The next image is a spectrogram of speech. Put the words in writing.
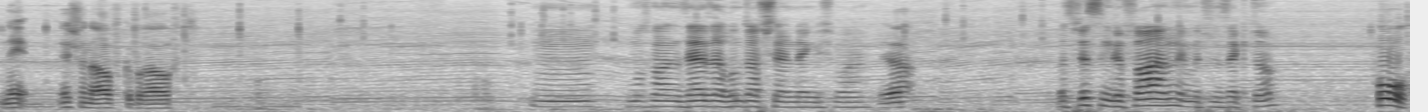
Ne, ist schon aufgebraucht. Hm, muss man sehr, sehr runterstellen, denke ich mal. Ja. Was bist du gefahren im Mittelsektor? Hoch.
